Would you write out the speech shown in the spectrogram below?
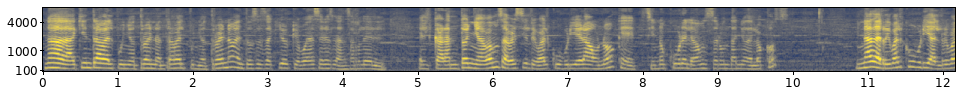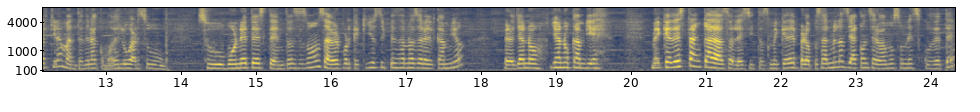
Nada, aquí entraba el puño trueno, entraba el puño trueno. Entonces aquí lo que voy a hacer es lanzarle el, el carantoña. Vamos a ver si el rival cubriera o no. Que si no cubre le vamos a hacer un daño de locos. Y nada, el rival cubría. El rival quiere mantener a como de lugar su, su monete este. Entonces vamos a ver porque aquí yo estoy pensando hacer el cambio. Pero ya no, ya no cambié. Me quedé estancada, solecitos. Me quedé, pero pues al menos ya conservamos un escudete.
